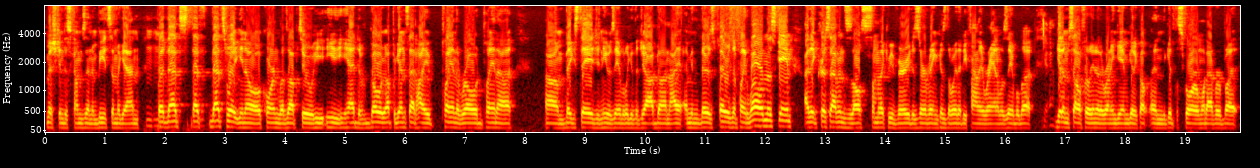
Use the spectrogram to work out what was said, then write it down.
Michigan just comes in and beats them again. Mhm. But that's that's that's what you know O'Korn lived up to. He he had to go up against that hype, playing the road, playing a um, big stage, and he was able to get the job done. I, I mean, there's players that played well in this game. I think Chris Evans is also someone that could be very deserving because the way that he finally ran and was able to Yeah. get himself really into the running game, get a couple, and get the score and whatever. But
